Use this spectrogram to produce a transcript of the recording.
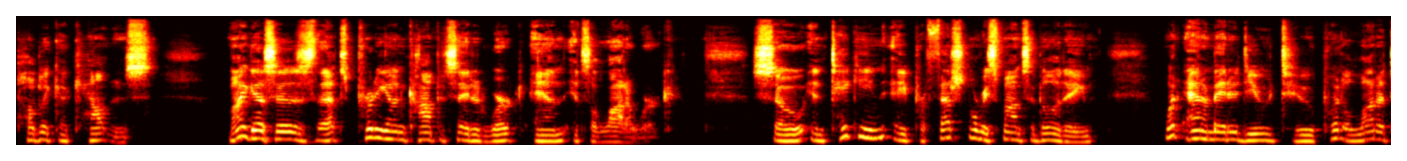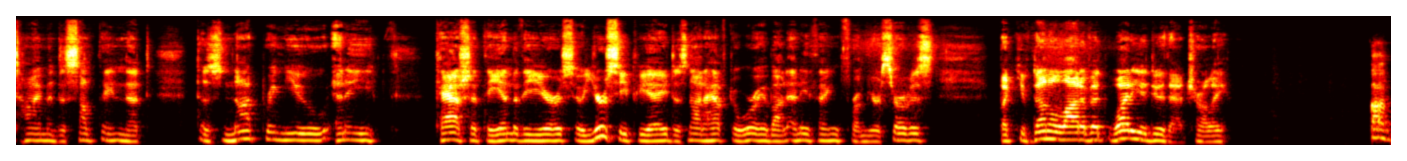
Public Accountants. My guess is that's pretty uncompensated work and it's a lot of work. So, in taking a professional responsibility, what animated you to put a lot of time into something that does not bring you any cash at the end of the year? So, your CPA does not have to worry about anything from your service but you've done a lot of it. Why do you do that, Charlie? Uh,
